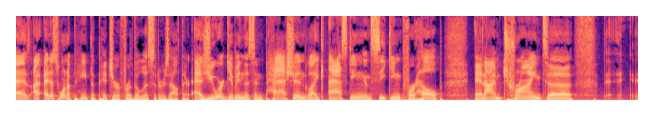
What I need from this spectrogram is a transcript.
as I, I just want to paint the picture for the listeners out there, as you are giving this impassioned, like asking and seeking for help, and I'm trying to uh,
